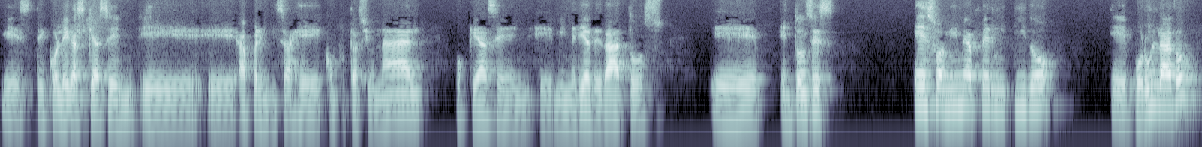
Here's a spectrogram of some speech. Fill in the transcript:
este, colegas que hacen eh, aprendizaje computacional o que hacen minería de datos. entonces, eso a mí me ha permitido, por un lado,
